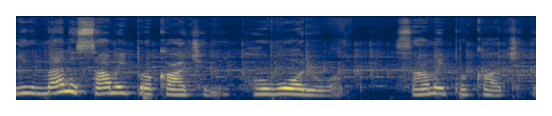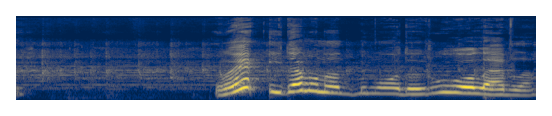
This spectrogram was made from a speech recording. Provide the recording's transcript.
він у мене самий прокачаний. Говорю вам, самий прокачаний. Ми йдемо на до другого левела.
